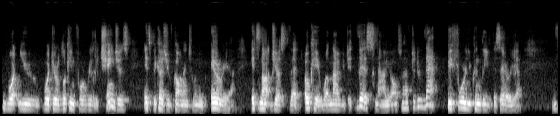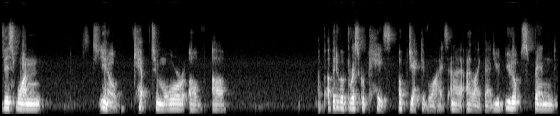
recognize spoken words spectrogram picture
what you what you're looking for really changes it's because you've gone into a new area. It's not just that okay well now you did this now you also have to do that before you can leave this area. This one you know kept to more of a a, bit of a brisker pace objective wise and I, I like that. You you don't spend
